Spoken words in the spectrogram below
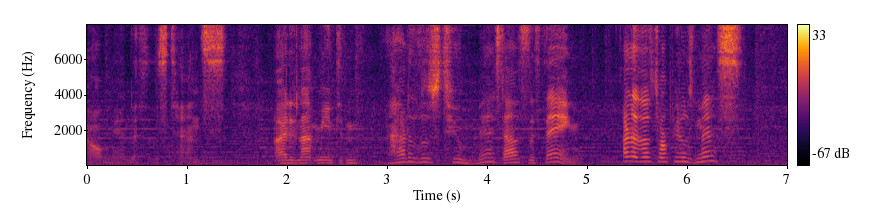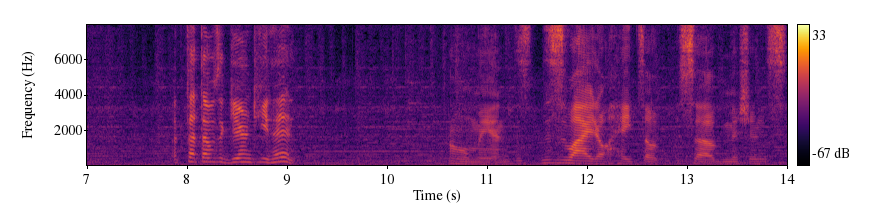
Oh man, this is tense. I did not mean to... How did those two miss? That was the thing. How did those torpedoes miss? Thought that was a guaranteed hit. Oh man, this, this is why I don't hate sub submissions.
